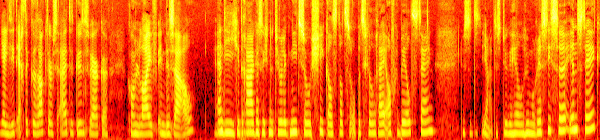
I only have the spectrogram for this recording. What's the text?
ja, je ziet echt de karakters uit de kunstwerken gewoon live in de zaal. En die gedragen zich natuurlijk niet zo chic als dat ze op het schilderij afgebeeld zijn. Dus het, ja, het is natuurlijk een heel humoristische insteek.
